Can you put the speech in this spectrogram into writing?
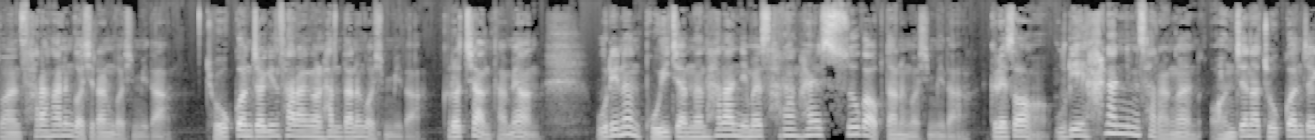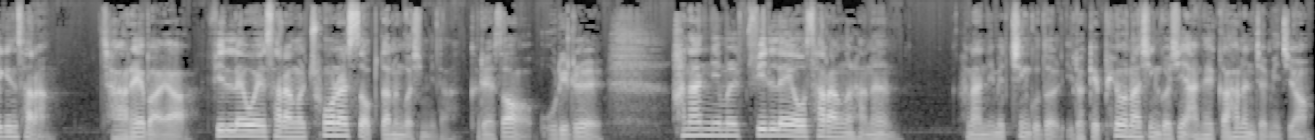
또한 사랑하는 것이라는 것입니다. 조건적인 사랑을 한다는 것입니다. 그렇지 않다면 우리는 보이지 않는 하나님을 사랑할 수가 없다는 것입니다. 그래서 우리의 하나님 사랑은 언제나 조건적인 사랑, 잘해봐야 필레오의 사랑을 초월할 수 없다는 것입니다. 그래서 우리를 하나님을 필레오 사랑을 하는 하나님의 친구들 이렇게 표현하신 것이 아닐까 하는 점이죠.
